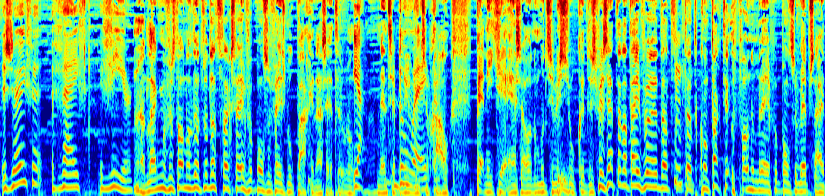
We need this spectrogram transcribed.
754. Nou, het lijkt me verstandig dat we dat straks even op onze Facebookpagina zetten. Want Ja, mensen hebben nu niet zo gauw pennetje en zo. Dan moeten ze weer zoeken. Dus we zetten dat even, dat, dat contacttelefoonnummer even op onze website.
